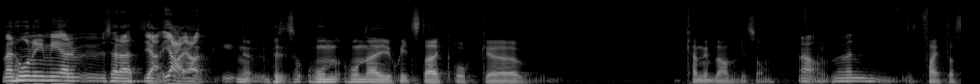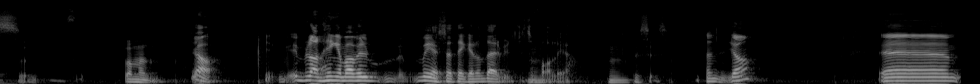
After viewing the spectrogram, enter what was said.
Men hon är mer såhär att ja, ja, ja. Ja, precis. Hon, hon är ju skitstark och eh, kan ibland liksom Ja, men fightas. Ja, men, ja. Ibland hänger man väl med så jag tänker de där är inte så Mm. farliga. mm, precis. Men ja. Ehm,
